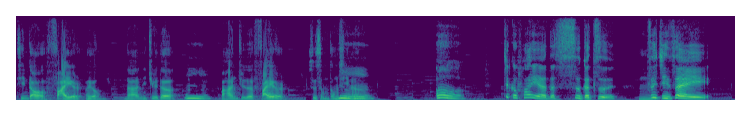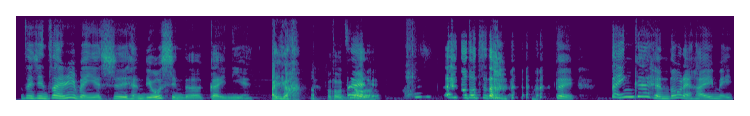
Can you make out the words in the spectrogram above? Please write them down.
听到 FIRE，哎呦，那你觉得，嗯，巴哈，你觉得 FIRE 是什么东西呢？嗯、哦，这个 FIRE 的四个字，嗯、自己在。最近在日本也是很流行的概念。哎呀，偷偷知道了，偷偷知道了。对，但应该很多人还没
